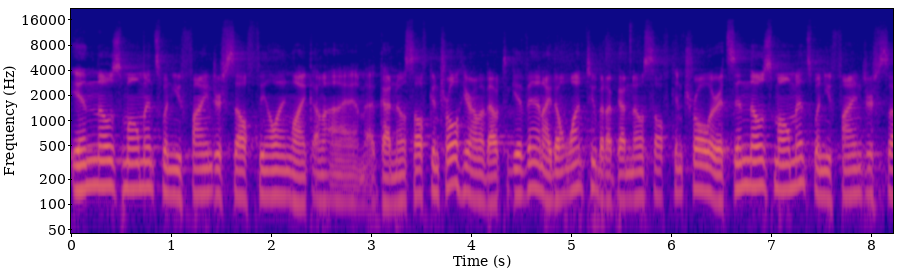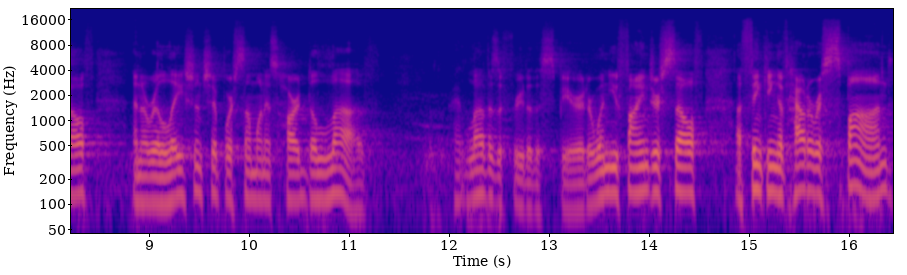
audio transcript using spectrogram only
in those moments when you find yourself feeling like, i have got no self control here, I'm about to give in, I don't want to, but I've got no self control. Or it's in those moments when you find yourself in a relationship where someone is hard to love Right? Love is a fruit of the Spirit. Or when you find yourself uh, thinking of how to respond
